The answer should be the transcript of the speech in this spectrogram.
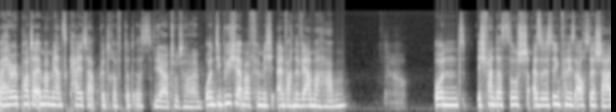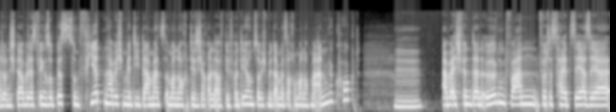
bei Harry Potter immer mehr ins Kalte abgedriftet ist. Ja, total. Und die Bücher aber für mich einfach eine Wärme haben. Und ich fand das so, also deswegen fand ich es auch sehr schade. Und ich glaube, deswegen so bis zum vierten habe ich mir die damals immer noch, die hatte ich auch alle auf DVD und so, habe ich mir damals auch immer noch mal angeguckt. Hm. Aber ich finde, dann irgendwann wird es halt sehr, sehr,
